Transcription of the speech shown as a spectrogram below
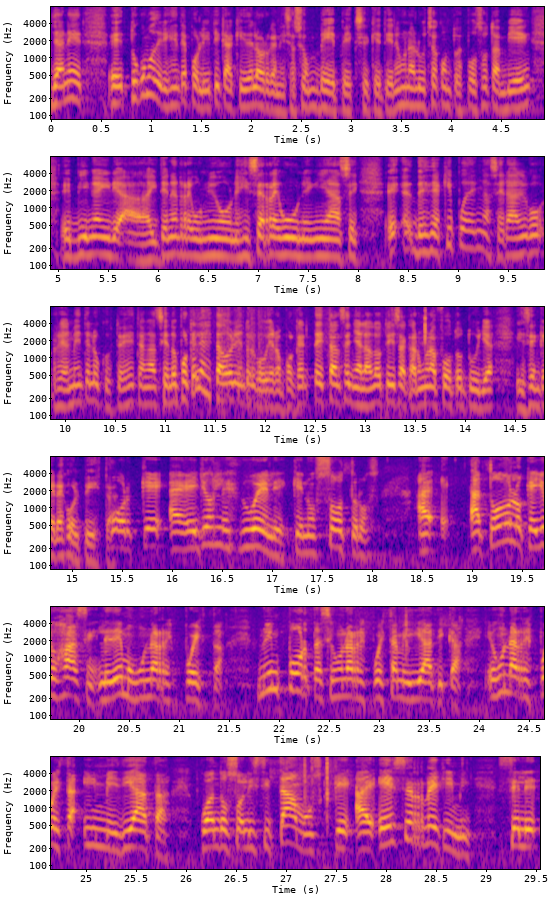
Janet, eh, tú como dirigente política aquí de la organización BEPEX, que tienes una lucha con tu esposo también bien aireada, y tienen reuniones y se reúnen y hacen, desde aquí pueden hacer algo, realmente lo que ustedes están haciendo, ¿por qué les está doliendo el gobierno? ¿Por qué te están señalando? Señalándote y sacaron una foto tuya y dicen que eres golpista. Porque a ellos les duele que nosotros a, todo lo que ellos hacen le demos una respuesta. No importa si es una respuesta mediática, es una respuesta inmediata. Cuando solicitamos que a ese régimen se le,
